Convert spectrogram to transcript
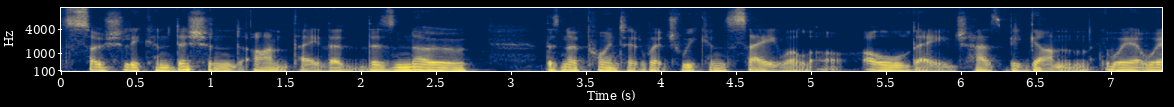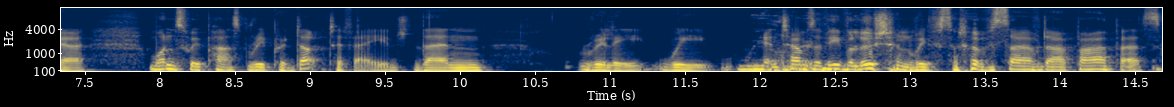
socially conditioned, aren't they? That There's no there's no point at which we can say, well, old age has begun. We're, we're once we pass reproductive age, then really we, we in terms of evolution, we've sort of served our purpose.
